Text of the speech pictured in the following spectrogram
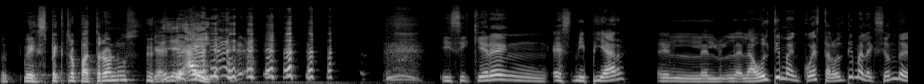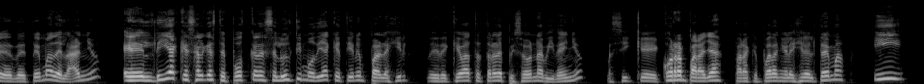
eh, Espectro Patronus. Ya, ya, ahí. Y si quieren snipear el- el- la última encuesta, la última elección de, de tema del año, el día que salga este podcast es el último día que tienen para elegir de, de qué va a tratar el episodio navideño. Así que corran para allá para que puedan elegir el tema. Y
